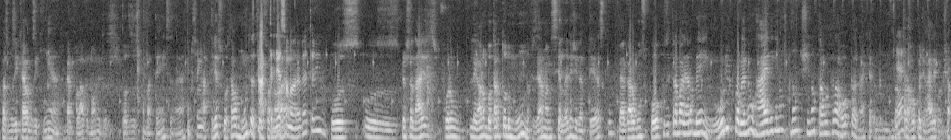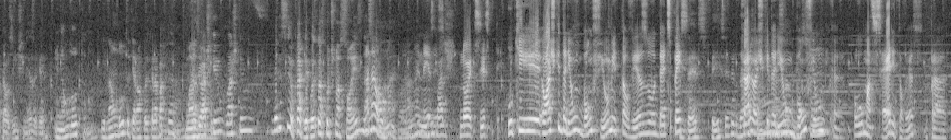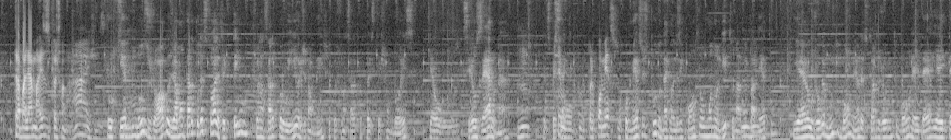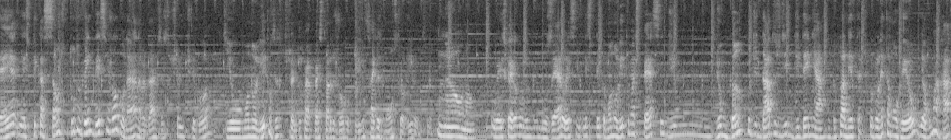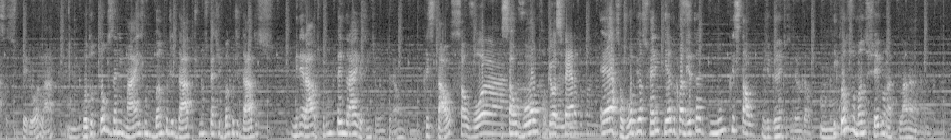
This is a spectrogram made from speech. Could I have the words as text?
Com as musiquinhas, musiquinha, o cara falava o nome dos de todos os combatentes, né? Sim. A trilha, gostava muito da trilha A sonora. trilha sonora era terrível. Os, os personagens foram legal, não botaram todo mundo, não fizeram uma miscelânea gigantesca, pegaram alguns poucos e trabalharam bem. O único problema é o Raiden que não, não tinha, não tava com aquela roupa, né? Que era, não tava É. aquela roupa de Raiden com o chapéuzinho chinês aquele. E não luta, né? E não luta, que era uma coisa que era bacana. Uhum. Mas eu acho que eu acho que mereceu. Claro, depois aquelas continuações. Ah, nem se não, não, né? não, nem Não vale. existe. Não existe. O que eu acho que daria um bom filme, talvez o Dead Space. Dead Space é verdade. Cara, eu acho que daria um bom nisso, filme, cara. Ou uma série, talvez, pra trabalhar mais os personagens. Porque nos jogos já montaram toda a história. Tem, tem um que foi lançado por Wii originalmente, depois foi lançado por PlayStation 2, que é o. que seria o Zero, né? Hum, Space sim, o, o, começo. o começo de tudo, né? Quando eles encontram o monolito na- no Uhum. planeta. E é, o jogo é muito bom, né? A história do jogo é muito bom, né? A ideia, e a ideia e a explicação de tudo vem desse jogo, né? Na verdade, não sei se tu te ligou. Que o monolito, não sei se tu te ligou qual é, qual é a história do jogo, porque ele sai aqueles monstros horríveis. assim. Não, não. O ex que legal no no zero, esse ele explica, o monolito é uma espécie de um de um banco de dados de, de DNA do planeta. Tipo, o planeta morreu e alguma raça superior lá botou todos os animais num banco de dados, tipo uma espécie de banco de dados mineral, tipo num pendrive, assim, tipo, entendeu? um cristal. Salvou a, Salvou a biosfera do planeta. é, salvou a biosfera inteira do planeta num cristal gigante, assim, grandão. Uhum. E quando os humanos chegam na- lá na.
